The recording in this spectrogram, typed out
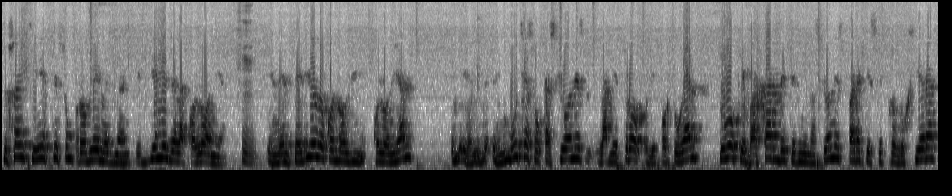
tú sabes que este es un problema, Hernán, que viene de la colonia. En el periodo colonial, en, muchas ocasiones, la metrópoli, Portugal, tuvo que bajar determinaciones para que se produjera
